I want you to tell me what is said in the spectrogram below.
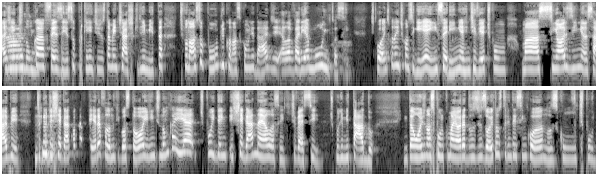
a gente ah, nunca fez isso porque a gente justamente acha que limita. Tipo, o nosso público, nossa comunidade, ela varia muito, assim. Tipo, antes quando a gente conseguia ir em feirinha, a gente via, tipo, um, uma senhorzinha, sabe? Tipo, de chegar com a carteira falando que gostou, e a gente nunca ia, tipo, chegar nela se a gente tivesse, tipo, limitado. Então, hoje, nosso público maior é dos 18 aos 35 anos, com, tipo,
